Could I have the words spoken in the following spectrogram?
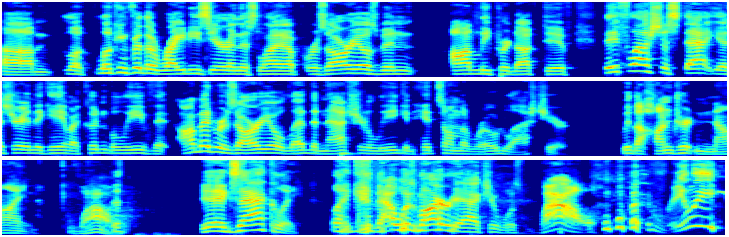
Um, look, looking for the righties here in this lineup. Rosario's been oddly productive. They flashed a stat yesterday in the game. I couldn't believe that Amed Rosario led the National League in hits on the road last year with 109. Wow. That- Yeah, exactly. Like that was my reaction was wow, really?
